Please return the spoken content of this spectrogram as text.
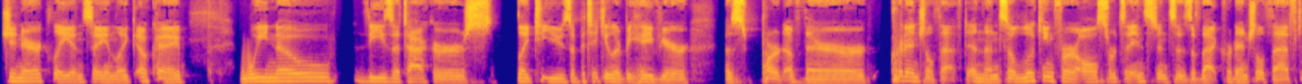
generically and saying, like, okay, we know these attackers like to use a particular behavior as part of their credential theft. And then so looking for all sorts of instances of that credential theft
